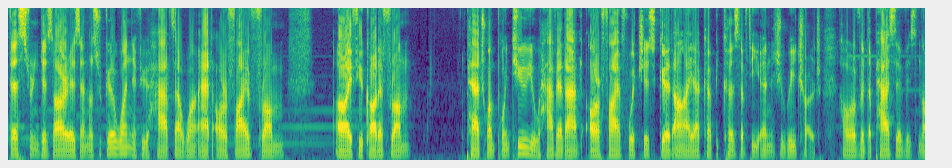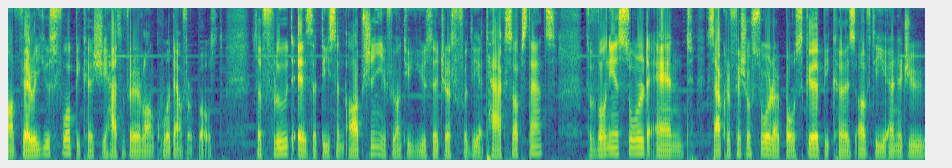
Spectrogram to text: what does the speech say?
Festering Desire is another good one if you have that one at R5 from, uh, if you got it from patch 1.2 you have it at R5 which is good on Ayaka because of the energy recharge. However the passive is not very useful because she has a very long cooldown for both. The flute is a decent option if you want to use it just for the attack substats. Favonius sword and sacrificial sword are both good because of the energy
